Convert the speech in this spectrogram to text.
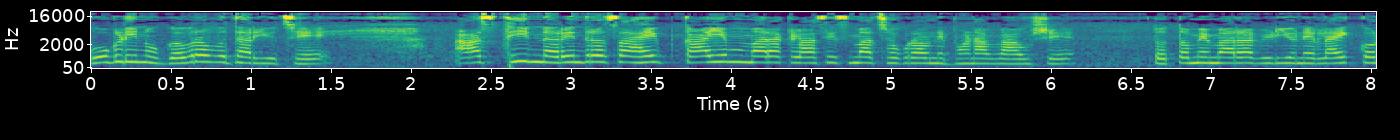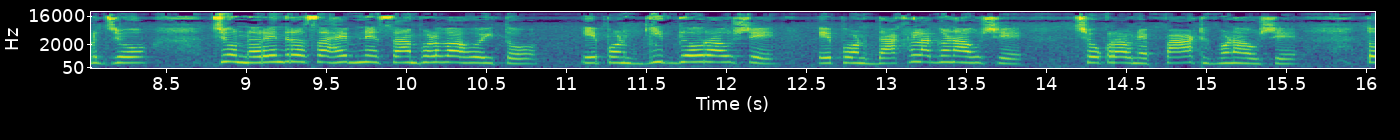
ગોગડીનું ગૌરવ વધાર્યું છે. આજથી નરેન્દ્ર સાહેબ કાયમ મારા ક્લાસીસમાં છોકરાઓને ભણાવવા આવશે. તો તમે મારા વિડીયોને લાઈક કરજો. જો નરેન્દ્ર સાહેબને સાંભળવા હોય તો એ પણ ગીત ગૌરાવશે એ પણ દાખલા ગણાવશે, છોકરાઓને પાઠ ભણાવશે. તો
